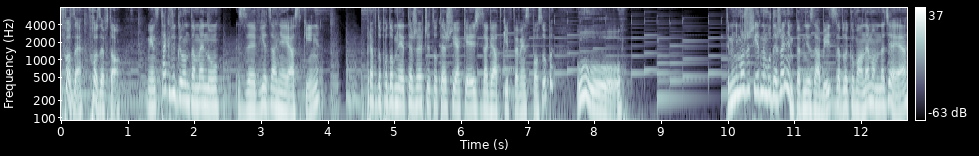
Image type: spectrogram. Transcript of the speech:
Wchodzę, wchodzę w to. Więc tak wygląda menu zwiedzania jaskiń. Prawdopodobnie te rzeczy to też jakieś zagadki w pewien sposób. Uuu. Ty mnie możesz jednym uderzeniem pewnie zabić, zablokowane, mam nadzieję.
